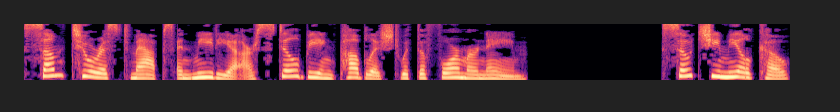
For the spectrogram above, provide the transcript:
Some tourist maps and media are still being published with the former name. Xochimilco,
